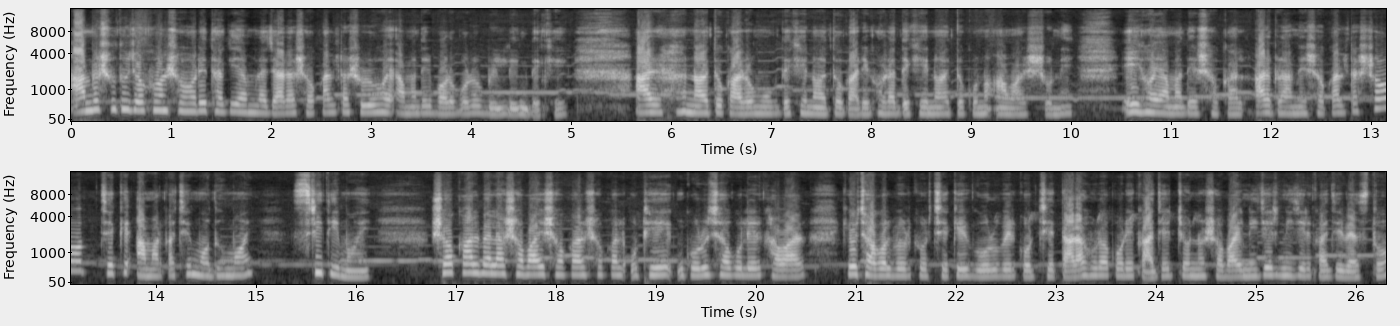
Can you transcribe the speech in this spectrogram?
আমরা শুধু যখন শহরে থাকি, আমরা যারা সকালটা শুরু হয় আমাদের বড় বড় বিল্ডিং দেখে। আর নয়তো কারও মুখ দেখে, নয়তো গাড়ি ঘোড়া দেখে, নয়তো কোনো আওয়াজ শুনে। এই হয় আমাদের সকাল। আর গ্রামের সকালটা সব থেকে আমার কাছে মধুময়, স্মৃতিময়। সকালবেলা সবাই সকাল সকাল উঠে গরু ছাগলের খাওয়ার, কেউ ছাগল বের করছে, কেউ গরু বের করছে, তাড়াহুড়া করে কাজের জন্য সবাই নিজের নিজের কাজে ব্যস্ত।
